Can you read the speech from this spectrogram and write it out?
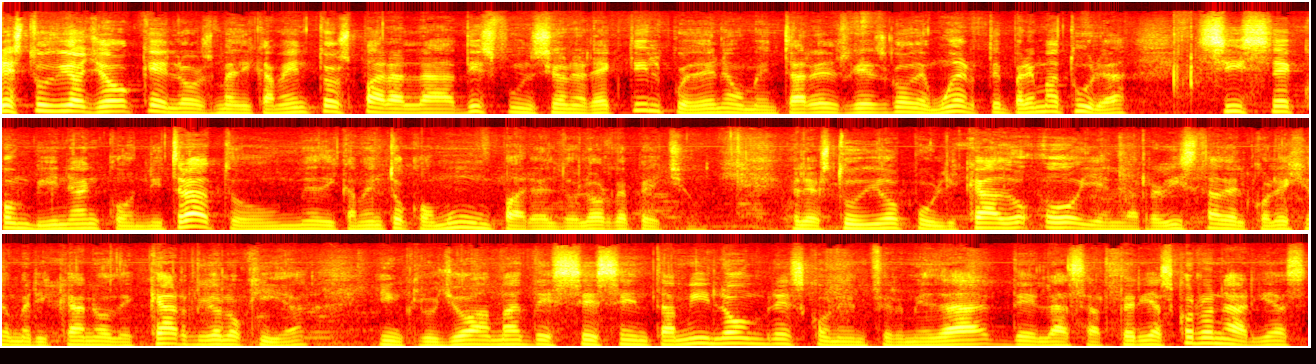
estudio halló que los medicamentos para la disfunción eréctil pueden aumentar el riesgo de muerte prematura si se combinan con nitrato, un medicamento común para el dolor de pecho. El estudio publicado hoy en la revista del Colegio Americano de Cardiología incluyó a más de 60.000 hombres con enfermedad de las arterias coronarias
